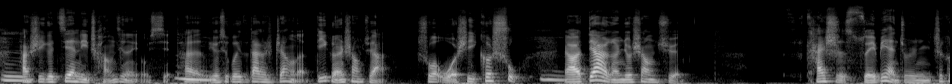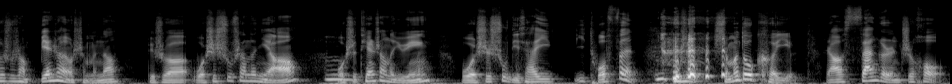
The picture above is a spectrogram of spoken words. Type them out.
嗯，它是一个建立场景的游戏。它嗯游戏规则大概是这样的：第一个人上去啊，说我是一棵树，嗯然后第二个人就上去，开始随便，就是你这棵树上边上有什么呢？比如说我是树上的鸟，嗯我是天上的云，我是树底下一一坨粪，就是 什么都可以。然后三个人之后，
